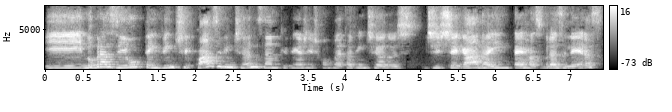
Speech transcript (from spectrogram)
E no Brasil tem 20, quase 20 anos, né? No que vem a gente completa 20 anos de chegada aí em terras brasileiras.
